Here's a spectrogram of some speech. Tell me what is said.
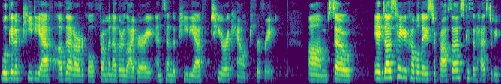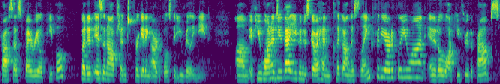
we'll get a PDF of that article from another library and send the PDF to your account for free. Um, so it does take a couple days to process because it has to be processed by real people, but it is an option for getting articles that you really need. Um, if you want to do that, you can just go ahead and click on this link for the article you want, and it'll walk you through the prompts,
